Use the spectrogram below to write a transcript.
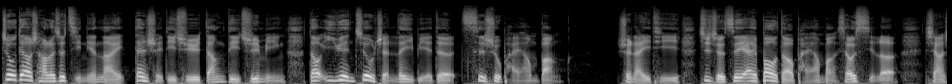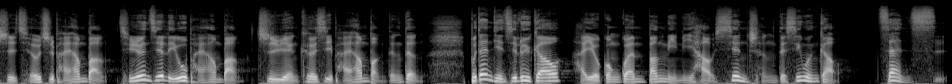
就调查了这几年来淡水地区当地居民到医院就诊类别的次数排行榜。顺带一提，记者最爱报道排行榜消息了，像是求职排行榜、情人节礼物排行榜、志愿科系排行榜等等。不但点击率高，还有公关帮你拟好现成的新闻稿，赞死！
